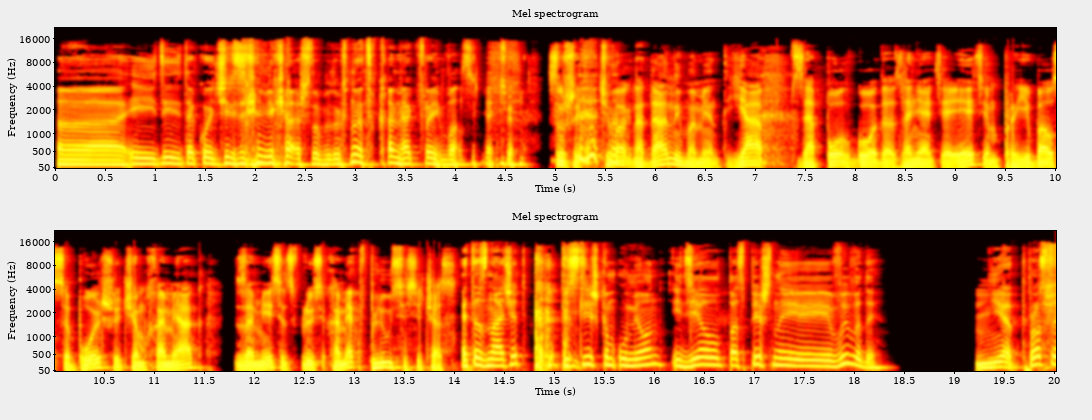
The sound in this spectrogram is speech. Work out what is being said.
А, И ты такой через хомяка, чтобы только, ну это хомяк проебался. Слушай, чувак, на данный момент я за полгода занятия этим проебался больше, чем хомяк за месяц в плюсе. Хомяк в плюсе сейчас. Это значит, ты слишком умен и делал поспешные выводы. Нет. Просто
